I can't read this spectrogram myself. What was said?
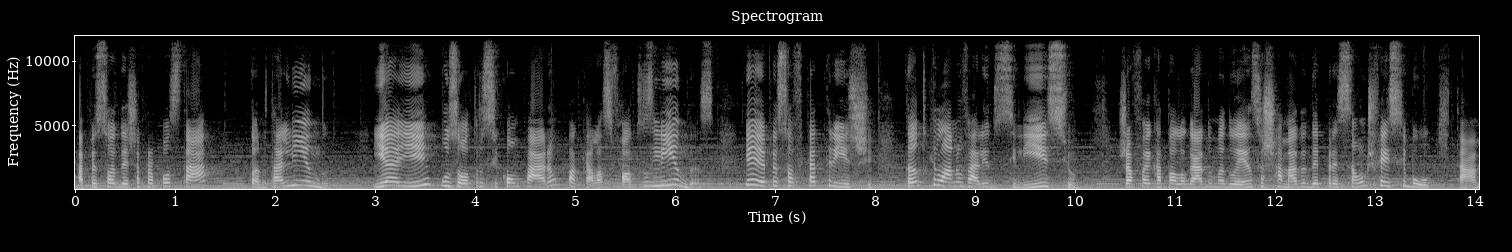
A pessoa deixa para postar quando tá lindo. E aí os outros se comparam com aquelas fotos lindas. E aí a pessoa fica triste. Tanto que lá no Vale do Silício já foi catalogada uma doença chamada depressão de Facebook, tá?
